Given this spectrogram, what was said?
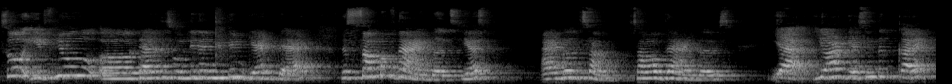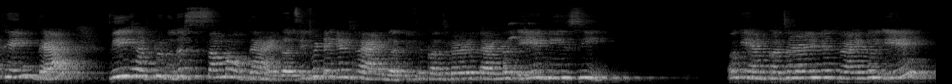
So if you uh, tell this only then you can get that the sum of the angles, yes, angle sum, sum of the angles. Yeah, you are guessing the correct thing that we have to do the sum of the angles. If we take a triangle, if you consider a triangle ABC. Okay, I am considering a triangle A,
